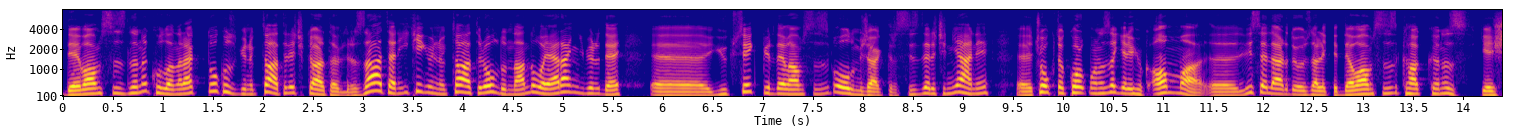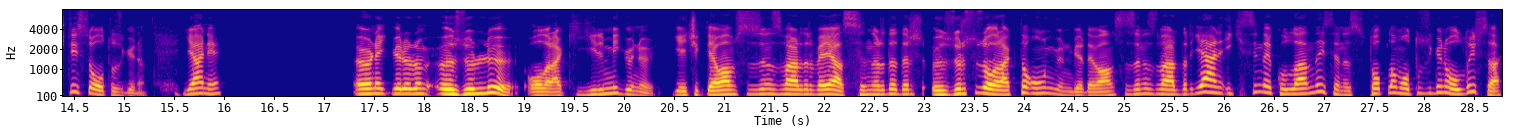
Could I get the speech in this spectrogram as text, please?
devamsızlığını kullanarak 9 günlük tatile çıkartabilir. Zaten 2 günlük tatil olduğundan dolayı herhangi bir de eee, yüksek bir devamsızlık olmayacaktır sizler için. Yani eee, çok da korkmanıza gerek yok. Ama eee, liselerde özellikle devamsızlık hakkınız geçtiyse 30 günü. Yani Örnek veriyorum, özürlü olarak 20 günü geçik devamsızlığınız vardır veya sınırdadır. Özürsüz olarak da 10 gün bir devamsızlığınız vardır. Yani ikisini de kullandıysanız toplam 30 gün olduysa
